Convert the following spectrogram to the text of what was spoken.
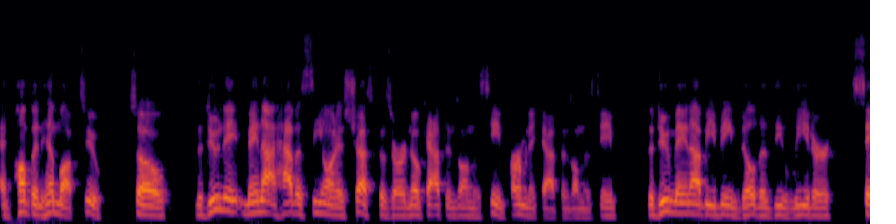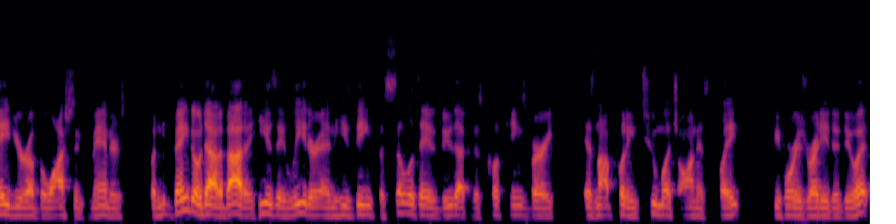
and pumping him up too. So the dude may not have a C on his chest because there are no captains on this team, permanent captains on this team. The dude may not be being billed as the leader, savior of the Washington Commanders, but bang no doubt about it, he is a leader and he's being facilitated to do that because Kliff Kingsbury is not putting too much on his plate before he's ready to do it.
